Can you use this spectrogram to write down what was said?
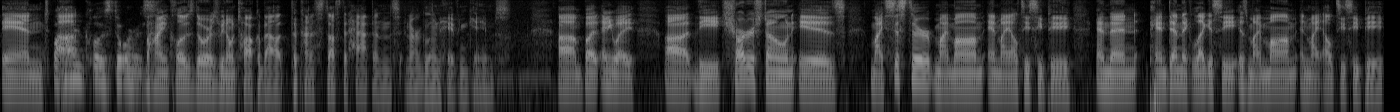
and uh, Behind closed doors. behind closed doors, we don't talk about the kind of stuff that happens in our Gloomhaven games. Um, but anyway, uh, the Charterstone is my sister, my mom, and my LTCP, and then Pandemic Legacy is my mom and my LTCP.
